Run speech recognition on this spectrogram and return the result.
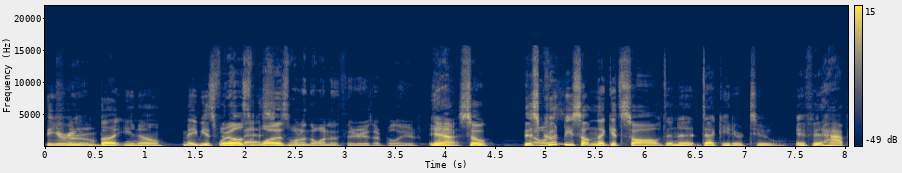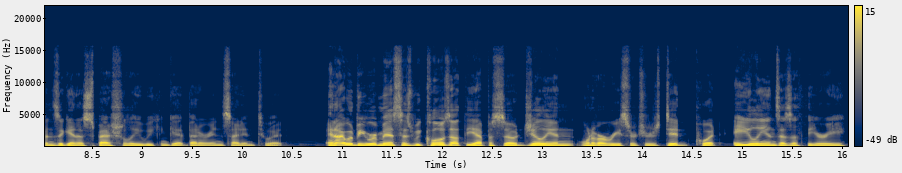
theory, True. but you know, maybe it's for the Whales best. was one of the one of the theories, I believe. Yeah. So This could be something that gets solved in a decade or two. If it happens again, especially, we can get better insight into it. And I would be remiss as we close out the episode. Jillian, one of our researchers, did put aliens as a theory,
